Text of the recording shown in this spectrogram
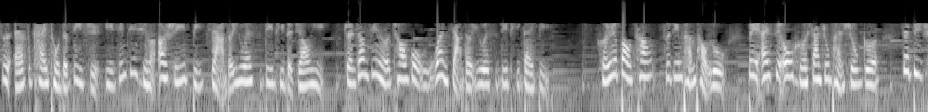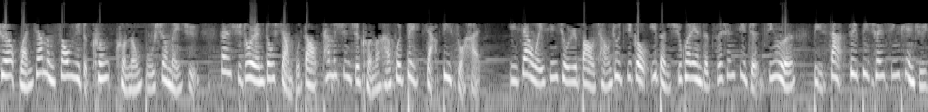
四 f 开头的地址已经进行了二十一笔假的 USDT 的交易，转账金额超过五万假的 USDT 代币。合约爆仓，资金盘跑路，被 ICO 和杀猪盘收割，在币圈玩家们遭遇的坑可能不胜枚举，但许多人都想不到，他们甚至可能还会被假币所害。以下为星球日报常驻机构一本区块链的资深记者金轮。比萨对币圈新骗局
